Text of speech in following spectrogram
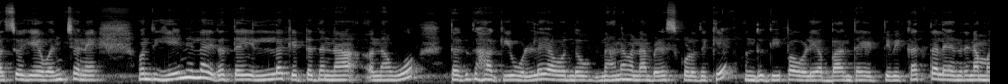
ಅಸೂಹೆ ವಂಚನೆ ಒಂದು ಏನೆಲ್ಲ ಇರುತ್ತೆ ಎಲ್ಲ ಕೆಟ್ಟದನ್ನು ನಾವು ತೆಗೆದುಹಾಕಿ ಒಳ್ಳೆಯ ಒಂದು ಜ್ಞಾನವನ್ನು ಬೆಳೆಸ್ಕೊಳ್ಳೋದಕ್ಕೆ ಒಂದು ದೀಪಾವಳಿ ಹಬ್ಬ ಅಂತ ಹೇಳ್ತೀವಿ. ಕತ್ತಲೆ ಅಂದರೆ ನಮ್ಮ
